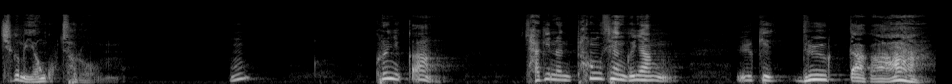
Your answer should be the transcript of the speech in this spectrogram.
지금의 영국처럼. 응? 그러니까 자기는 평생 그냥 이렇게 늙다가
